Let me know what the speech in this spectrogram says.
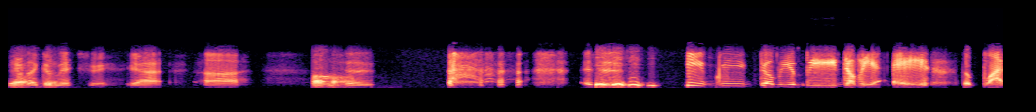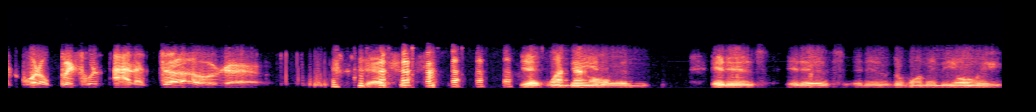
Yeah. It's like yeah. a mystery. Yeah. Uh oh, says TBWBWA, the Black Widow bitch with attitude. Yes, yes, Wow. indeed, and it is, it is, it is the one and the only,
